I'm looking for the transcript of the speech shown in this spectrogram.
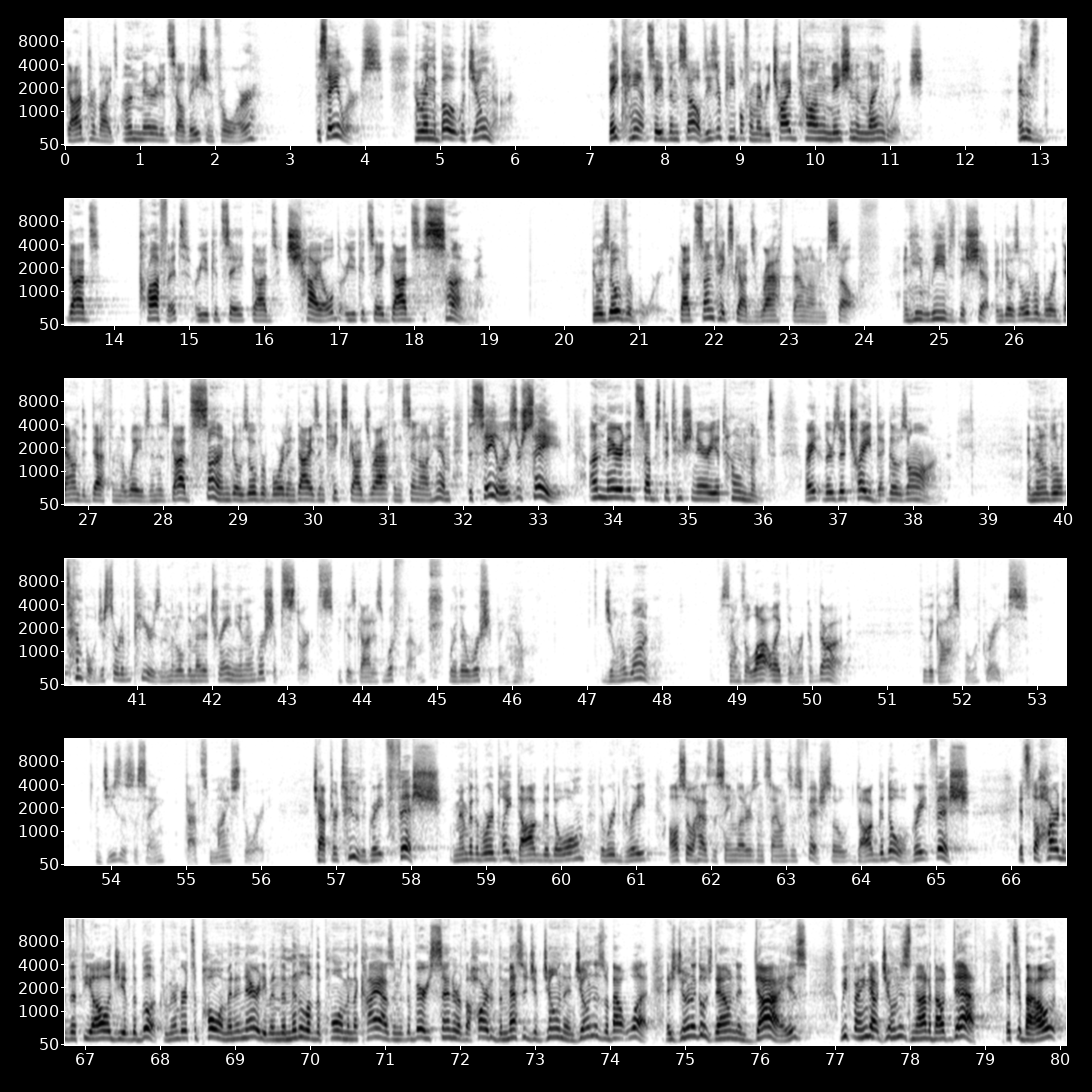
God provides unmerited salvation for the sailors who are in the boat with Jonah. They can't save themselves. These are people from every tribe, tongue, nation, and language. And as God's prophet, or you could say God's child, or you could say God's son, goes overboard, God's son takes God's wrath down on himself. And he leaves the ship and goes overboard down to death in the waves. And as God's son goes overboard and dies and takes God's wrath and sin on him, the sailors are saved. Unmerited substitutionary atonement right? There's a trade that goes on. And then a little temple just sort of appears in the middle of the Mediterranean and worship starts because God is with them where they're worshiping Him. Jonah 1 sounds a lot like the work of God to the gospel of grace. And Jesus is saying, That's my story. Chapter 2, the great fish. Remember the word play, dag gadol? The word great also has the same letters and sounds as fish. So, dag gadol, great fish. It's the heart of the theology of the book. Remember, it's a poem and a narrative. In the middle of the poem and the chiasm is the very center of the heart of the message of Jonah. And Jonah's about what? As Jonah goes down and dies, we find out Jonah's not about death, it's about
